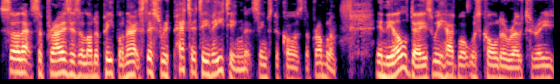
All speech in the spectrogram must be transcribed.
So that surprises a lot of people. Now, it's this repetitive eating that seems to cause the problem. In the old days, we had what was called a rotary,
